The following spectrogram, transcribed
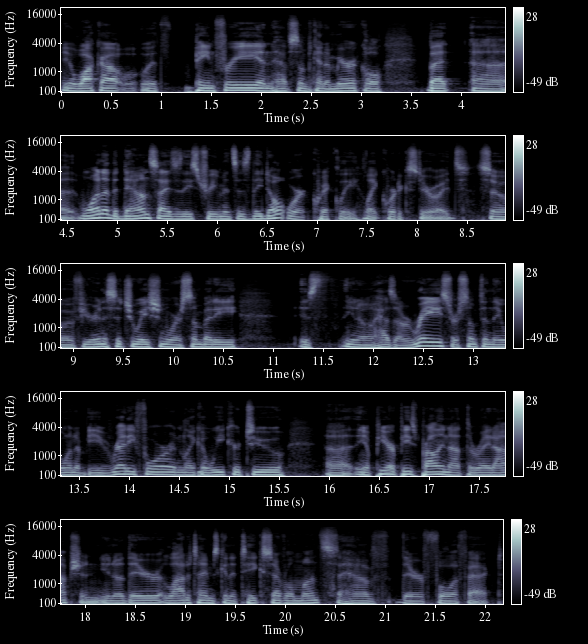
you know walk out with pain free and have some kind of miracle. But uh, one of the downsides of these treatments is they don't work quickly like corticosteroids. So if you're in a situation where somebody is you know has a race or something they want to be ready for in like a week or two uh, you know PRP is probably not the right option. You know they're a lot of times going to take several months to have their full effect.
